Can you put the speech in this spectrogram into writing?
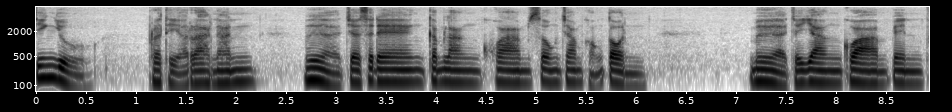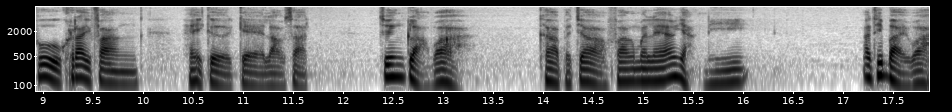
จริงอยู่ พระเถระนั้น เมื่อจะแสดงกำลังความทรงจำของตน เมื่อจะยังความเป็นผู้ใคร่ฟังให้เกิดแก่เหล่าสัตว์ จึงกล่าวว่า ข้าพเจ้าฟังมาแล้วอย่างนี้ อธิบายว่า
